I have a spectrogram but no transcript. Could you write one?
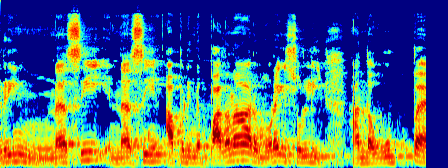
ரிங் நசி நசி அப்படின்னு பதினாறு முறை சொல்லி அந்த உப்பை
